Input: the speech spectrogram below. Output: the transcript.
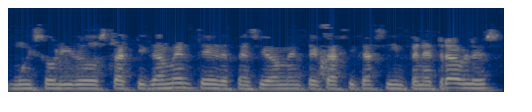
muy sólidos tácticamente, defensivamente casi casi impenetrables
